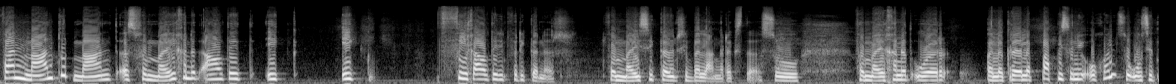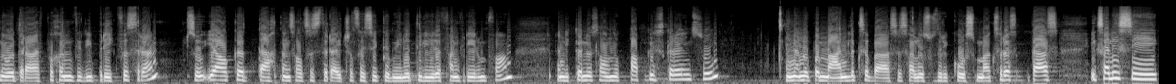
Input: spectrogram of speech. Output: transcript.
van maand tot maand is vir my gaan dit altyd ek ek vlieg altyd vir die kinders. Vir my die kinders die belangrikste. So vir my gaan dit oor hulle kry hulle pappies in die oggend. So ons het nou 'n drive begin vir die breakfast run. So elke dag dan sal Suster Rachel sy se community leader van Freedom Farm, dan die kinders sal nog pappies kry en so. En dan op 'n maandelikse basis sal ons ons die kos maak. So dis dis ek sal nie sê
